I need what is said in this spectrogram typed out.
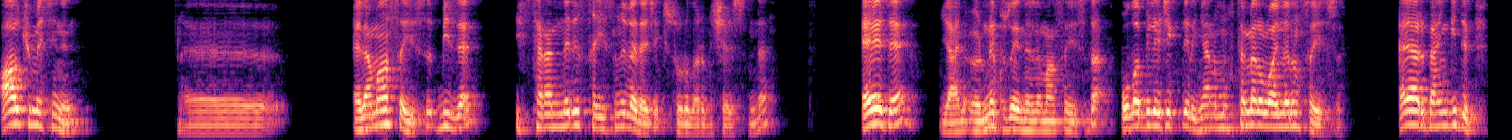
A kümesinin ee, eleman sayısı bize istenenlerin sayısını verecek soruların içerisinde. E de yani örnek uzayın eleman sayısı da olabileceklerin yani muhtemel olayların sayısı. Eğer ben gidip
